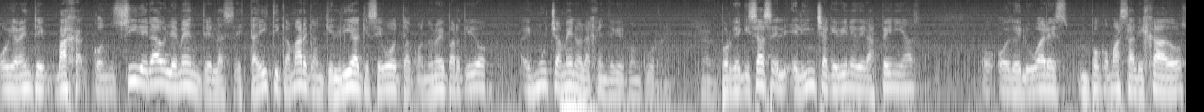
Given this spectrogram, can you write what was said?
obviamente baja considerablemente. Las estadísticas marcan que el día que se vota, cuando no hay partido, es mucha menos la gente que concurre. Porque quizás el, hincha que viene de las peñas o, de lugares un poco más alejados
